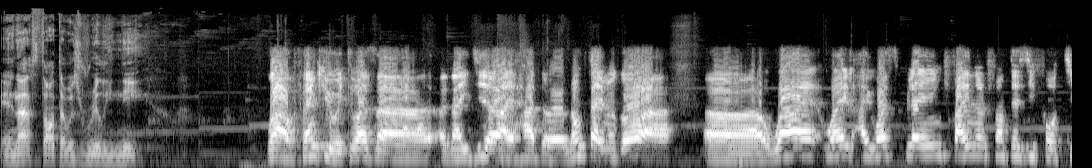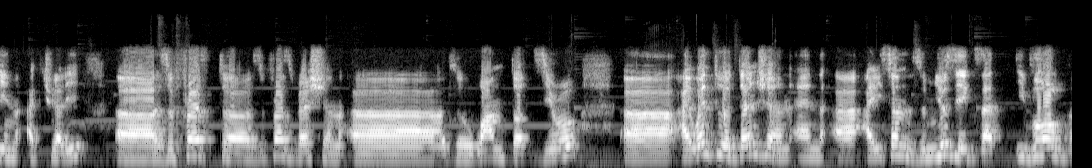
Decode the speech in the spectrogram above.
and I thought that was really neat. Wow, thank you. It was uh, an idea I had a long time ago. Uh, uh, while, while I was playing Final Fantasy XIV, actually, uh, the first uh, the first version, uh, the 1.0, uh, I went to a dungeon and I listened the music that evolved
